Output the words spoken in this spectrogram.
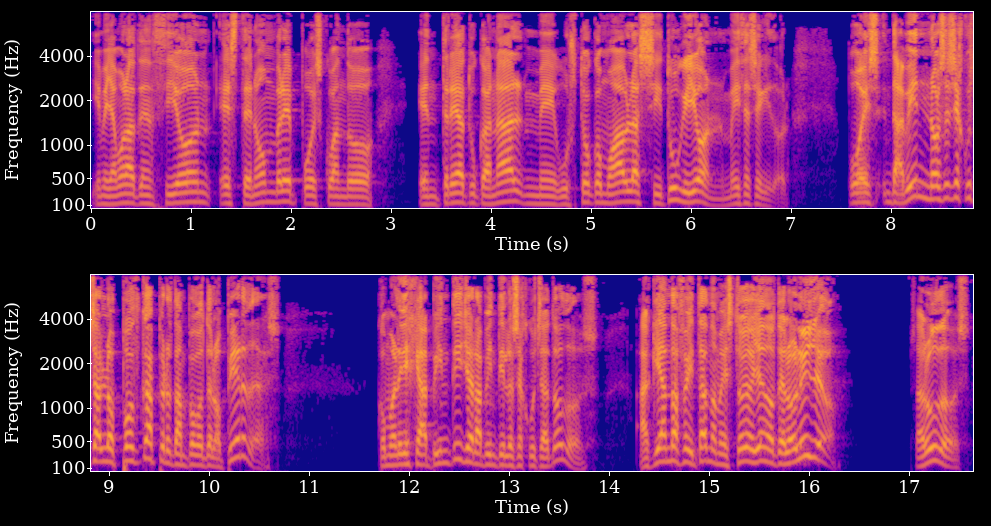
y me llamó la atención este nombre. Pues cuando entré a tu canal, me gustó cómo hablas. Si tu guion, me dice seguidor. Pues David, no sé si escuchas los podcasts, pero tampoco te los pierdas. Como le dije a Pinti, yo ahora Pinti los escucha a todos. Aquí ando afeitándome, estoy oyéndote, Lolillo. Saludos.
